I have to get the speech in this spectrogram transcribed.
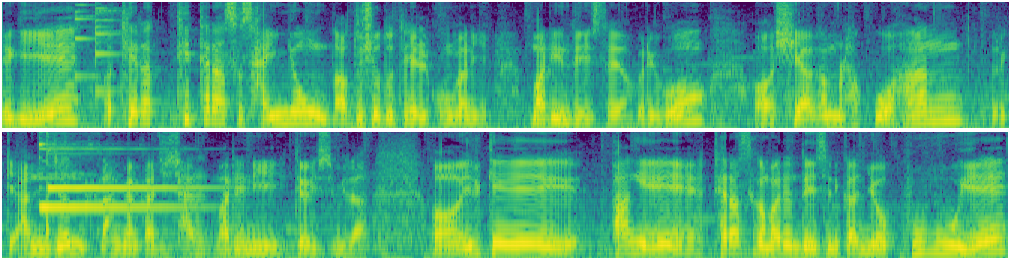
여기에 어, 테라, 티테라스 4인용 놔두셔도 될 공간이 마련되어 있어요. 그리고 어, 시야감을 확보한 이렇게 안전 난간까지 잘 마련이 되어 있습니다. 어, 이렇게 방에 테라스가 마련되어 있으니까요. 부부의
